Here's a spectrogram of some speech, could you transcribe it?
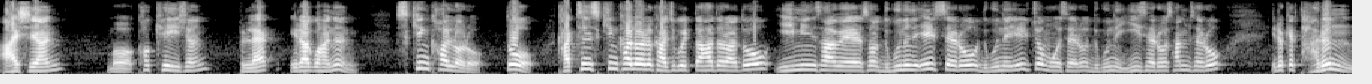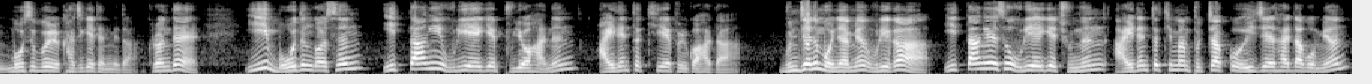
Asian, 뭐 Caucasian, black이라고 하는 skin color로 또 같은 skin color를 가지고 있다 하더라도 이민 사회에서 누구는 1세로, 누구는 1.5세로, 누구는 2세로, 3세로 이렇게 다른 모습을 가지게 됩니다. 그런데 이 모든 것은 이 땅이 우리에게 부여하는 identity에 불과하다. 문제는 뭐냐면 우리가 이 땅에서 우리에게 주는 identity만 붙잡고 의지해 살다 보면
